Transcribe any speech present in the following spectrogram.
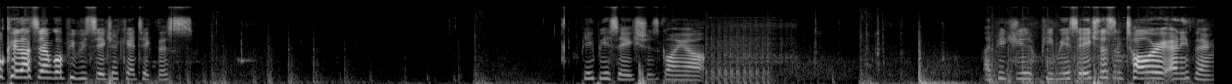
Okay, that's it. I'm going PPSH. I can't take this. PPSH is going out. My PG PPSH doesn't tolerate anything.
